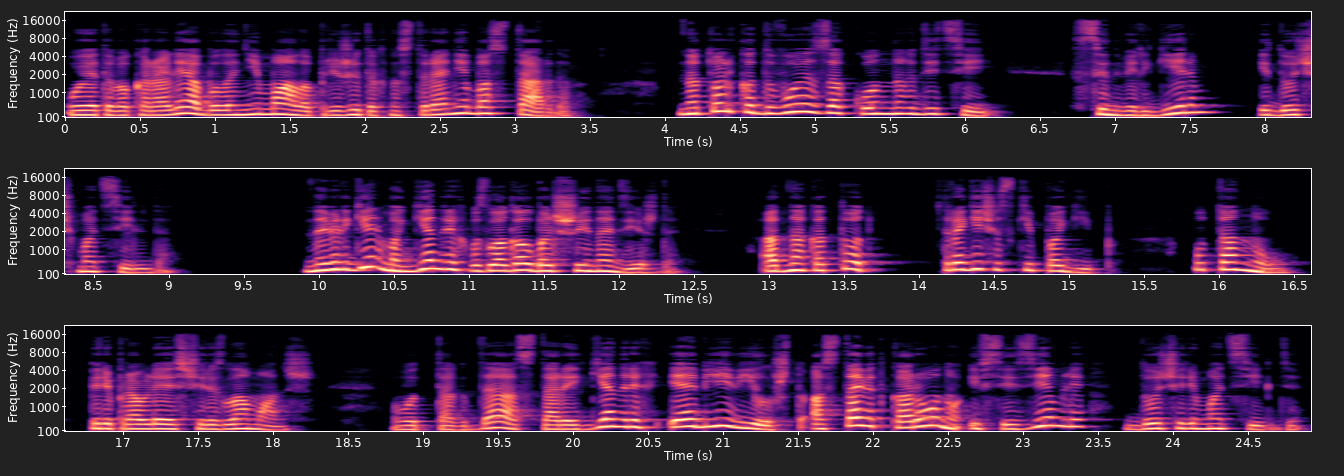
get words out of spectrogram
У этого короля было немало прижитых на стороне бастардов, но только двое законных детей – сын Вильгельм и дочь Матильда. На Вильгельма Генрих возлагал большие надежды, однако тот трагически погиб, утонул, переправляясь через Ла-Манш. Вот тогда старый Генрих и объявил, что оставит корону и все земли дочери Матильде.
